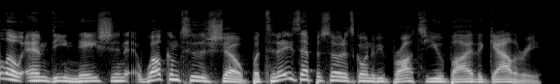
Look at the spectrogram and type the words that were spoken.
Hello, MD Nation. Welcome to the show. But today's episode is going to be brought to you by The Gallery.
